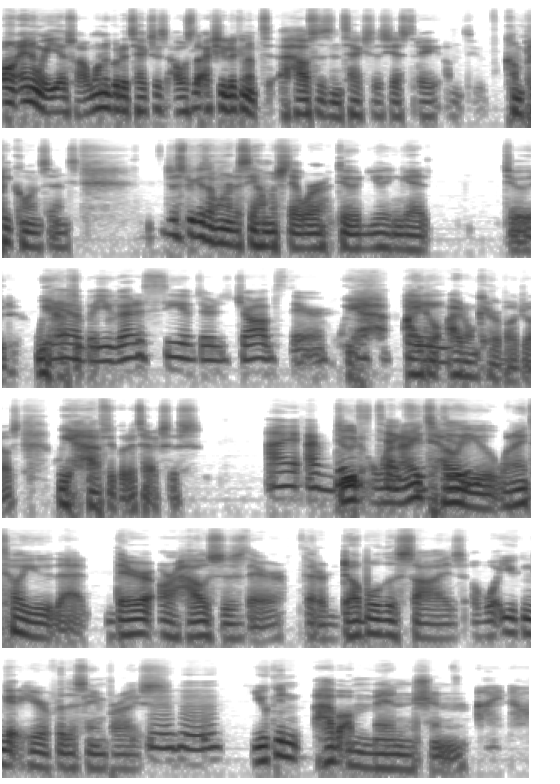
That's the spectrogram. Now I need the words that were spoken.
Oh, anyway, yes, I want to go to Texas. I was actually looking up t- houses in Texas yesterday. Um, dude, complete coincidence. Just because I wanted to see how much they were, dude. You can get, dude. We have to yeah, but you got to see if there's jobs there. we have. I don't. I don't care about jobs. We have to go to Texas. I I've been dude when i tell dude. you when i tell you that there are houses there that are double the size of what you can get here for the same price Mhm. you can have a mansion I know.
